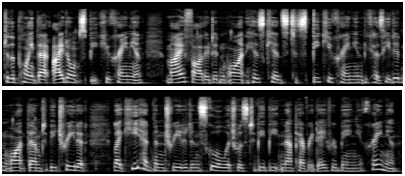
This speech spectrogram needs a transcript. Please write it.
to the point that I don't speak Ukrainian. My father didn't want his kids to speak Ukrainian because he didn't want them to be treated like he had been treated in school, which was to be beaten up every day for being Ukrainian.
